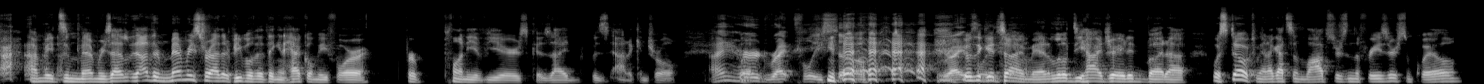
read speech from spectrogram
I made some memories. I, other memories for other people that they can heckle me for for plenty of years because I was out of control. I heard rightfully so. it was a good Rightfully so. time, man. A little dehydrated, but uh was stoked, man. I got some lobsters in the freezer, some quail.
